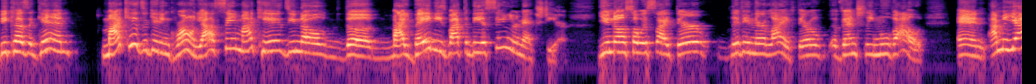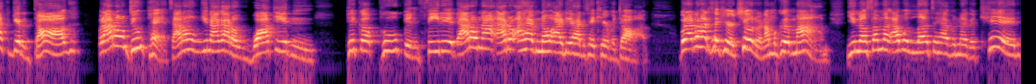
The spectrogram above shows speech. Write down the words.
Because again, my kids are getting grown. Y'all see my kids, you know, the my baby's about to be a senior next year. You know, so it's like they're living their life. They'll eventually move out. And I mean, yeah, I could get a dog, but I don't do pets. I don't, you know, I gotta walk it and pick up poop and feed it. I don't know, I don't I have no idea how to take care of a dog, but I know how to take care of children. I'm a good mom, you know. So I'm like, I would love to have another kid,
